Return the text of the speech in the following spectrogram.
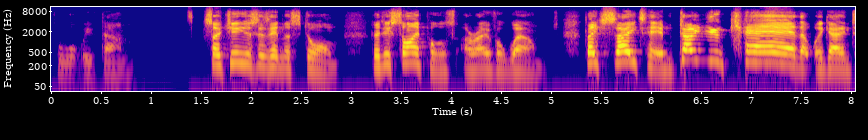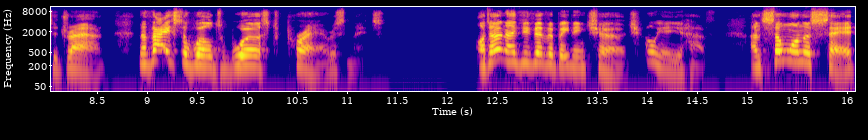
for what we've done. So Jesus is in the storm. The disciples are overwhelmed. They say to him, Don't you care that we're going to drown? Now, that is the world's worst prayer, isn't it? I don't know if you've ever been in church. Oh, yeah, you have. And someone has said,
